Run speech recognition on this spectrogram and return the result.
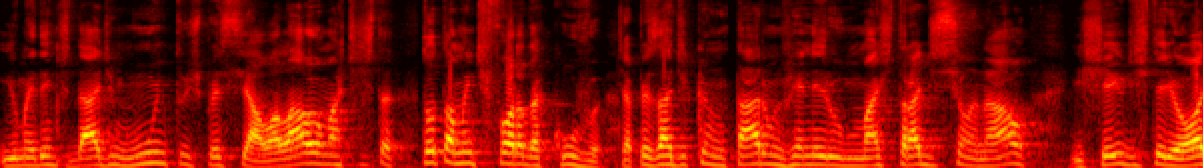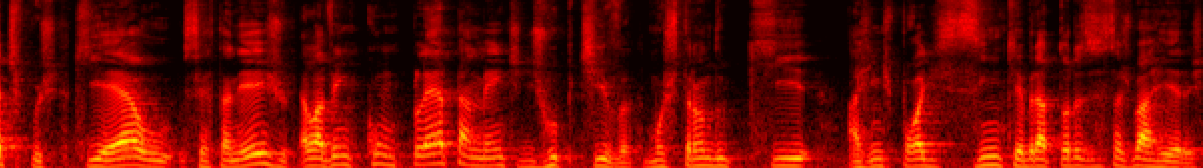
e uma identidade muito especial. A Lau é uma artista totalmente fora da curva, que apesar de cantar um gênero mais tradicional e cheio de estereótipos, que é o sertanejo, ela vem completamente disruptiva, mostrando que a gente pode sim quebrar todas essas barreiras.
